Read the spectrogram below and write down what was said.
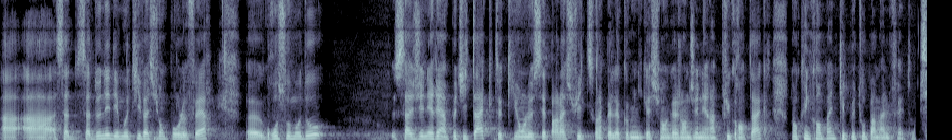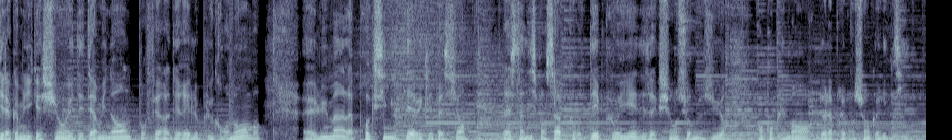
à, à ça, ça donnait des motivations pour le faire. Euh, grosso modo, ça a généré un petit acte qui, on le sait par la suite, ce qu'on appelle la communication engageante, génère un plus grand acte. Donc une campagne qui est plutôt pas mal faite. Si la communication est déterminante pour faire adhérer le plus grand nombre, euh, l'humain, la proximité avec les patients reste indispensable pour déployer des actions sur mesure en complément de la prévention collective.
